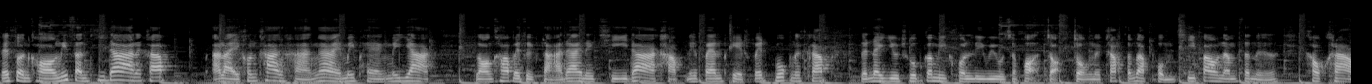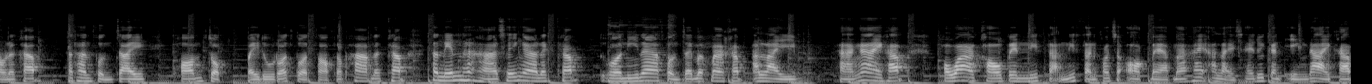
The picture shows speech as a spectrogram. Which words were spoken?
ในส่วนของนิสสันทีด้านะครับอะไรค่อนข้างหาง่ายไม่แพงไม่ยาก ลองเข้าไปศึกษาได้ในชีด้าขับในแฟนเพจ Facebook นะครับ และใน YouTube ก็มีคนรีวิวเฉพาะเจาะจงนะครับสำหรับผมชี้เป้านำเสนอคร่าวๆนะครับ ถ้าท่านสนใจพร้อมจบไปดูรถตรวจสอบสภาพนะครับถ้าเน้นหาใช้งานนะครับ ตัวนี้น่าสนใจมากๆครับอะไรหาง่ายครับ เพราะว่าเขาเป็นนิสสันนิสสันเขาจะออกแบบมาให้อะไหล่ใช้ด้วยกันเองได้ครับ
